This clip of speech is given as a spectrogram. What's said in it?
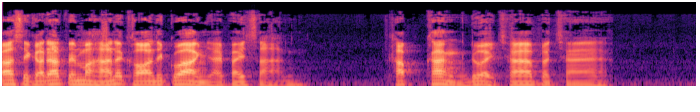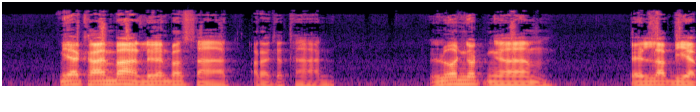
กาสิกรัฐเป็นมหานครที่กว้างใหญ่ไพศาลคับข้างด้วยชาประชา มีอาคารบ้านเรือนปราสาทราชฐานล้วนงดงาม เป็นระเบียบ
